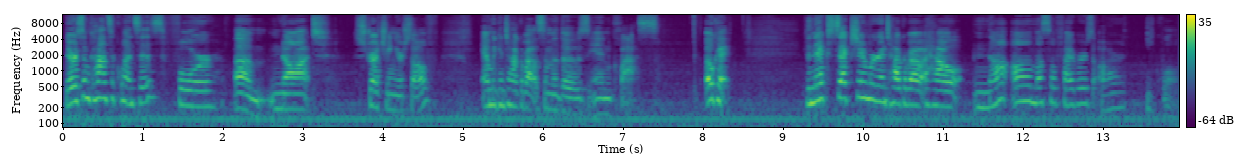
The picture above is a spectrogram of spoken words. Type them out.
There are some consequences for um, not stretching yourself, and we can talk about some of those in class. Okay. The next section, we're going to talk about how not all muscle fibers are equal.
